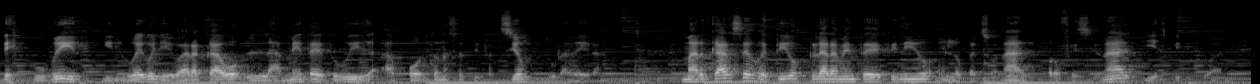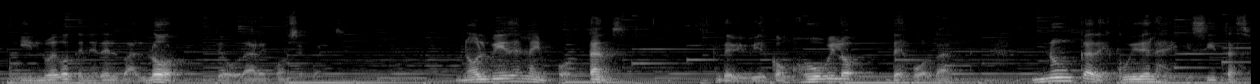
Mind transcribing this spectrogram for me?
Descubrir y luego llevar a cabo la meta de tu vida aporta una satisfacción duradera. Marcarse objetivos claramente definidos en lo personal, profesional y espiritual. Y luego tener el valor de obrar en consecuencia. No olvides la importancia de vivir con júbilo desbordante. Nunca descuides las exquisitas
